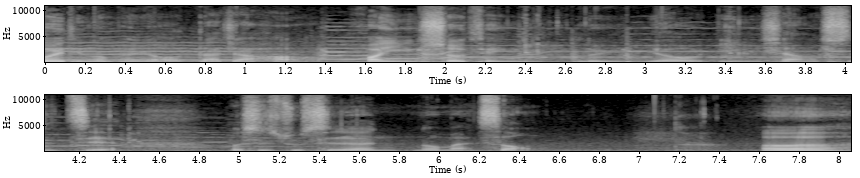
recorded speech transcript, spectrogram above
各位听众朋友，大家好，欢迎收听《旅游印象世界》，我是主持人罗曼松。呃，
